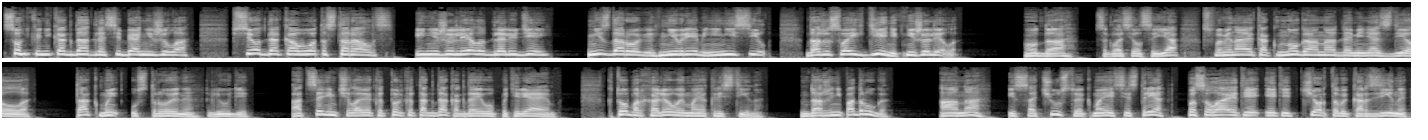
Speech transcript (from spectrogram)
«Сонька никогда для себя не жила. Все для кого-то старалась. И не жалела для людей. Ни здоровья, ни времени, ни сил. Даже своих денег не жалела». «О да», — согласился я, вспоминая, как много она для меня сделала. «Так мы устроены, люди. Оценим человека только тогда, когда его потеряем. Кто Мархалева и моя Кристина? Даже не подруга. А она из сочувствия к моей сестре посылает ей эти чертовы корзины,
